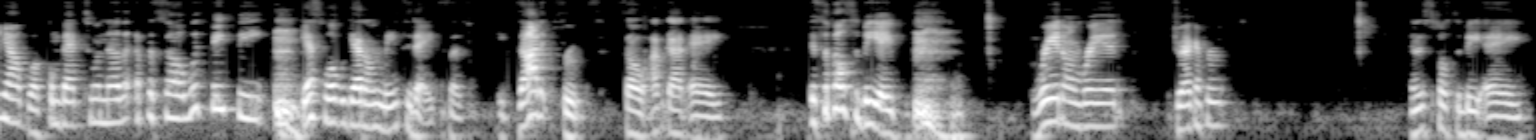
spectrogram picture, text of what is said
Hey y'all, welcome back to another episode with Fefe. Guess what we got on me today? So exotic fruits. So I've got a it's supposed to be a red on red dragon fruit. And it's supposed to be a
